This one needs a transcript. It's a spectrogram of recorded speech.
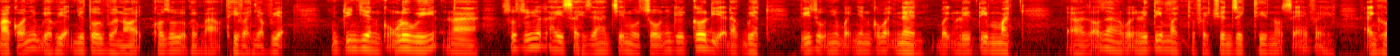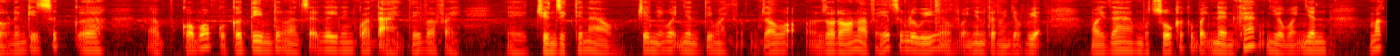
mà có những biểu hiện như tôi vừa nói có dấu hiệu cảnh báo thì phải nhập viện. Nhưng tuy nhiên cũng lưu ý là sốt xuất huyết hay xảy ra trên một số những cái cơ địa đặc biệt, ví dụ như bệnh nhân có bệnh nền, bệnh lý tim mạch à, rõ ràng là bệnh lý tim mạch thì phải truyền dịch thì nó sẽ phải ảnh hưởng đến cái sức uh, co bóp của cơ tim tức là sẽ gây nên quá tải. Thế và phải truyền dịch thế nào trên những bệnh nhân tim mạch? Do do đó là phải hết sức lưu ý bệnh nhân cần phải nhập viện. Ngoài ra một số các bệnh nền khác nhiều bệnh nhân mắc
